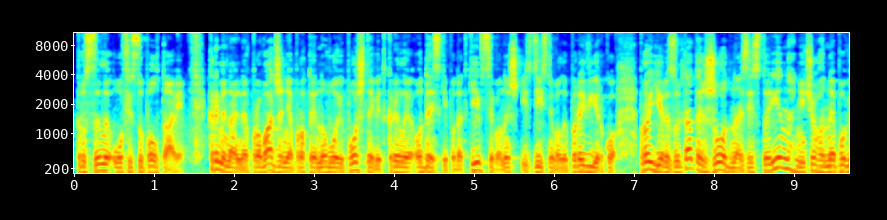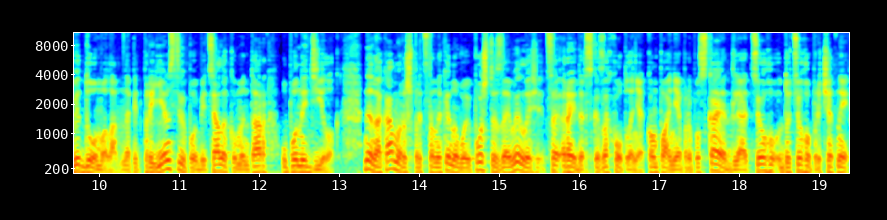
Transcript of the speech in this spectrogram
трусили офіс у Полтаві. Кримінальне впровадження проти нової пошти відкрили одеські податківці. Вони ж і здійснювали перевірку. Про її результати жодна зі сторін нічого не повідомила. На підприємстві пообіцяли коментар у понеділок. Не на камеру ж представники нової пошти заявили, що це рейдерське захоплення. Компанія припускає для цього до цього причетний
